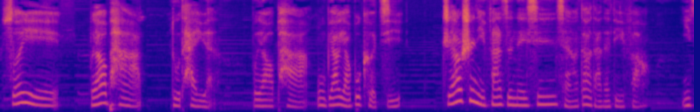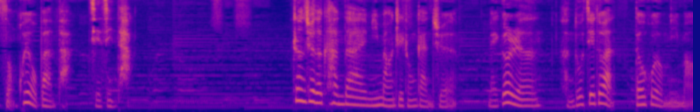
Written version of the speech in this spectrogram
所以不要怕路太远，不要怕目标遥不可及，只要是你发自内心想要到达的地方，你总会有办法接近它。正确的看待迷茫这种感觉，每个人很多阶段都会有迷茫，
